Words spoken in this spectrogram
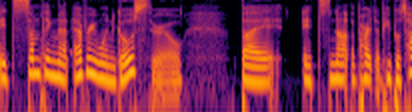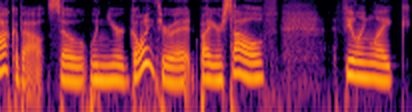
it's something that everyone goes through, but it's not the part that people talk about. So when you're going through it by yourself, feeling like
